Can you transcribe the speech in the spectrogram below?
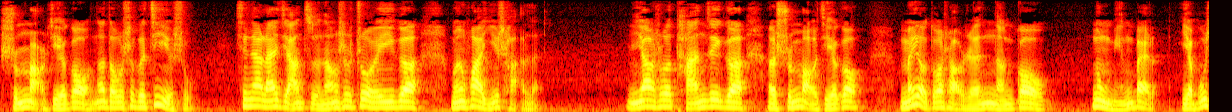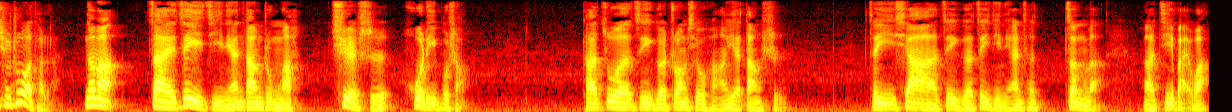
榫卯结构，那都是个技术。现在来讲，只能是作为一个文化遗产了。你要说谈这个呃榫卯结构。没有多少人能够弄明白了，也不去做它了。那么在这几年当中啊，确实获利不少。他做这个装修行业，当时这一下这个这几年他挣了啊几百万。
